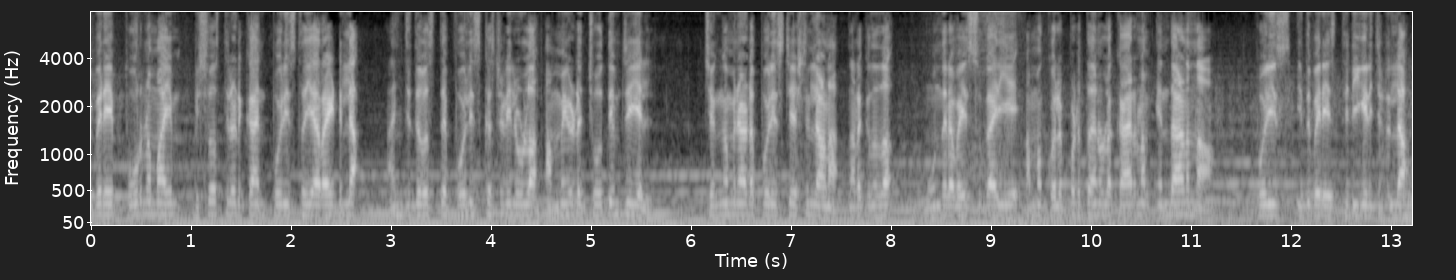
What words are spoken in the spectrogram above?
ഇവരെ പൂർണമായും വിശ്വാസത്തിലെടുക്കാൻ പോലീസ് തയ്യാറായിട്ടില്ല. അഞ്ച് ദിവസത്തെ പോലീസ് കസ്റ്റഡിയിലുള്ള അമ്മയുടെ ചോദ്യം ചെയ്യൽ ചെങ്ങമനാട് പോലീസ് സ്റ്റേഷനിലാണ് നടക്കുന്നത്. മൂന്നര വയസ്സുകാരിയെ അമ്മ കൊലപ്പെടുത്താനുള്ള കാരണം എന്താണെന്ന് പോലീസ് ഇതുവരെ സ്ഥിരീകരിച്ചിട്ടില്ല.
